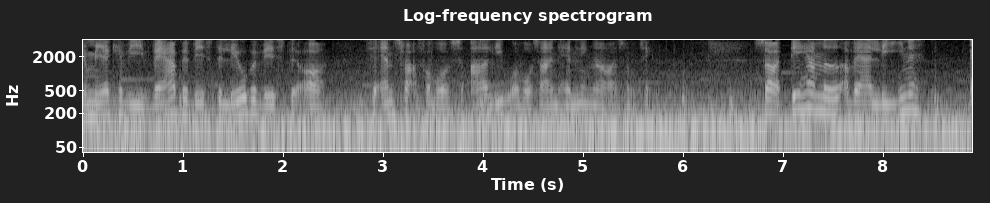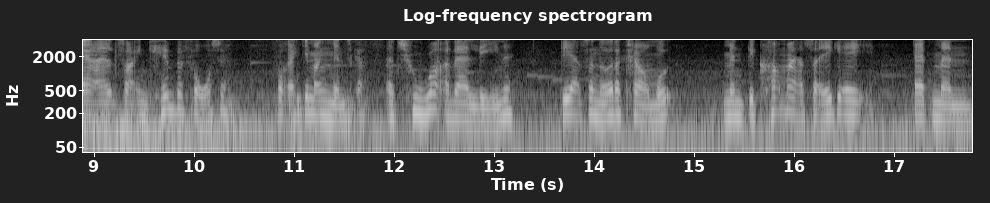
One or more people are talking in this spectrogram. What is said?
jo mere kan vi være bevidste, leve bevidste og tage ansvar for vores eget liv og vores egne handlinger og sådan ting. Så det her med at være alene er altså en kæmpe force for rigtig mange mennesker. At ture at være alene, det er altså noget, der kræver mod. Men det kommer altså ikke af, at man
